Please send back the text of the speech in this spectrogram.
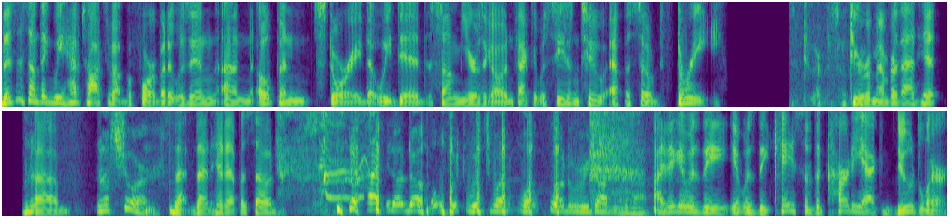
This is something we have talked about before, but it was in an open story that we did some years ago. In fact, it was season two, episode three. Two episodes. Do you remember that hit? No. Uh, Not sure. that that hit episode? I don't know which, which one. What, what were we talking about? I think it was the it was the case of the cardiac doodler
